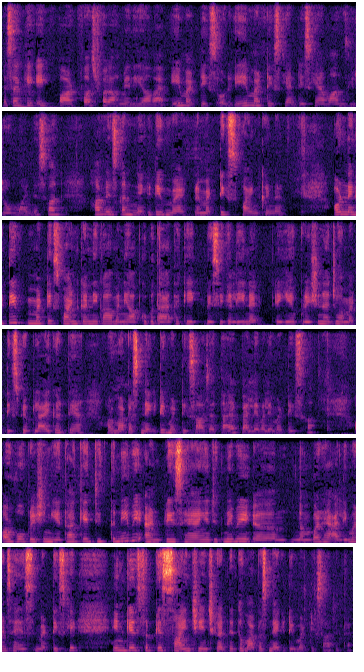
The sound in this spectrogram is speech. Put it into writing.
जैसा कि एक पार्ट फ़र्स्ट वाला हमें दिया हुआ है ए मैट्रिक्स और ए मैट्रिक्स की एंट्रीज क्या है वन ज़ीरो माइनस वन हमने इसका नेगेटिव मैट्रिक्स फाइंड करना है। और नेगेटिव मैट्रिक्स फाइंड करने का मैंने आपको बताया था कि एक बेसिकली ये ऑपरेशन है जो हम मैट्रिक्स पे अप्लाई करते हैं और हमारे पास नेगेटिव मैट्रिक्स आ जाता है पहले वाले मैट्रिक्स का। और वो ऑपरेशन ये था कि जितनी भी एंट्रीज हैं या जितने भी नंबर हैं एलिमेंट्स हैं इस मैट्रिक्स के, इनके सबके साइन चेंज कर दें तो हमारे पास नेगेटिव मैट्रिक्स आ जाता है।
